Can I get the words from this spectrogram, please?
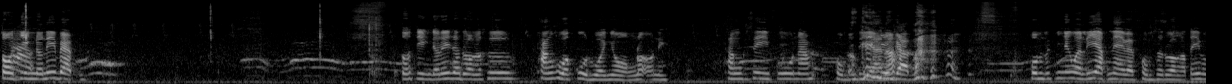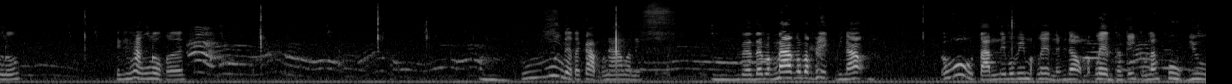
โตวจริงเดี๋ยวนี้แบบ ตัวจริงเดี๋ยวนี้จะดวงก็คือ ทั้งหัวกูดหัวโยงเนาะนี่ทั้งซีฟูน้ำผมสาวเสีกิ่งยเหมือเนาะนกันผมจะกินยังว่าเรียบแน่แบบผมสะดวกกับตี้มึงนู้นี่คือทางนกเลยอืมอืมเดี๋ยวตะกลับหน้าวันนี้ อืมแต่แต่บักหน้าวก็บักพริกพี่น้องโอ้ตำนี่บ่มีมักเล่นนะพี่น้องมักเล่นสาวกิ่งกำลังปลูกอยู่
